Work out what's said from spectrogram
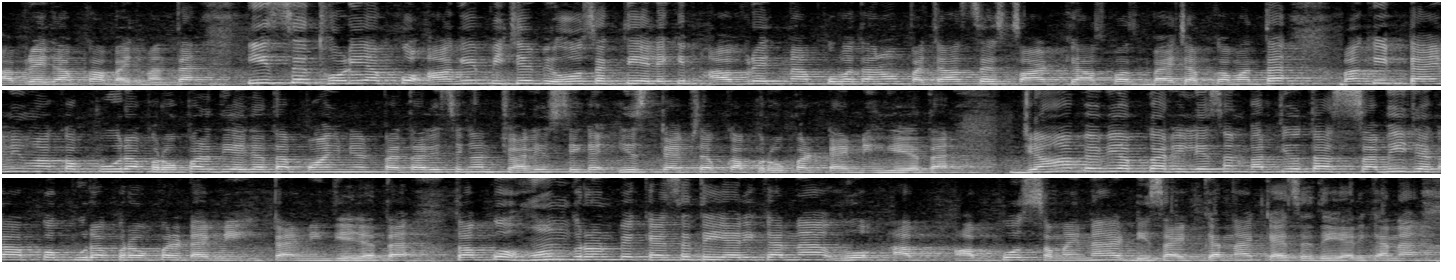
एवरेज आपका बैच बनता है। इससे थोड़ी आपको आगे पीछे भी हो सकती है, लेकिन एवरेज में आपको बता रहा हूँ, पचास से साठ के आसपास बैच आपका बनता है। बाकी टाइमिंग आपका पूरा प्रॉपर दिया जाता है। पाँच मिनट पैंतालीस सेकंड चालीस सेकंड इस टाइप से आपका प्रॉपर टाइमिंग दिया जाता है। जहाँ पे भी आपका रिलेशन भर्ती होता है, सभी जगह आपको पूरा प्रॉपर टाइमिंग टाइमिंग दिया जाता है। तो आपको होम ग्राउंड पे कैसे तैयारी करना है, वो अब आपको समझना है डिसाइड करना है, कैसे तैयारी करना है।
